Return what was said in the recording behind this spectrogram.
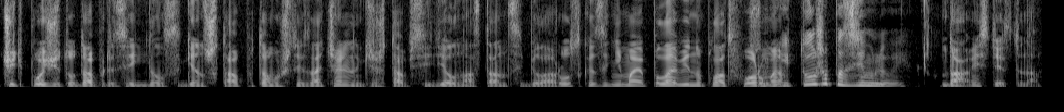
Чуть позже туда присоединился Генштаб, потому что изначально Генштаб сидел на станции Белорусской, занимая половину платформы. И тоже под землей? Да, естественно.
